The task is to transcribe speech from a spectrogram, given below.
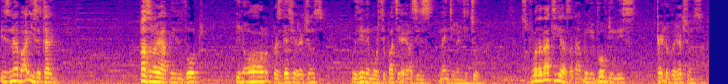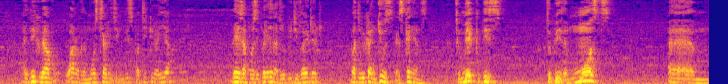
it's never easy time. Personally, I have been involved in all presidential elections within the multi-party era since 1992. So for the 30 years that I've been involved in this kind of elections, I think we have one of the most challenging this particular year. There is a possibility that it will be divided, but we can choose as Kenyans to make this to be the most um,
